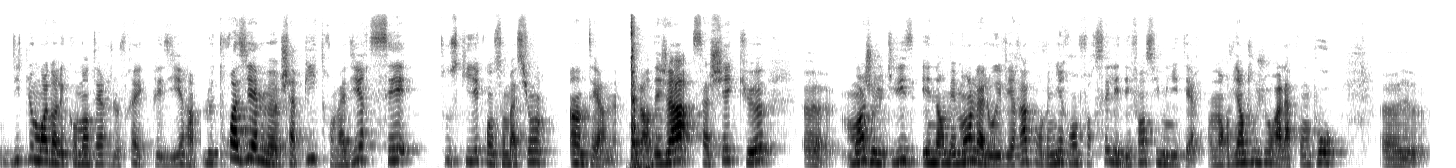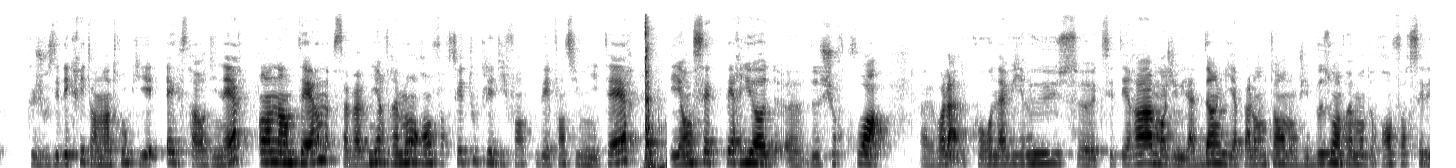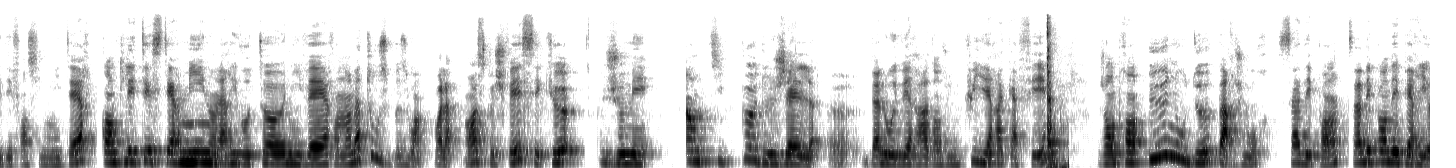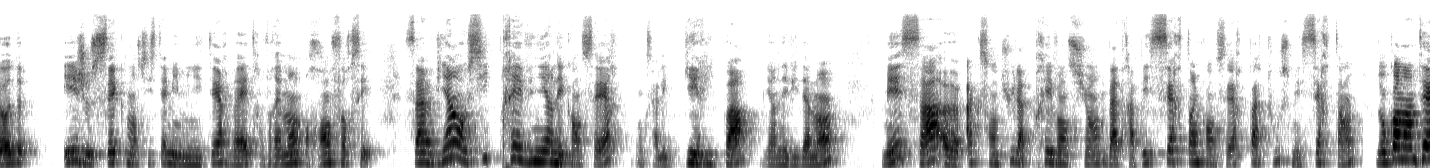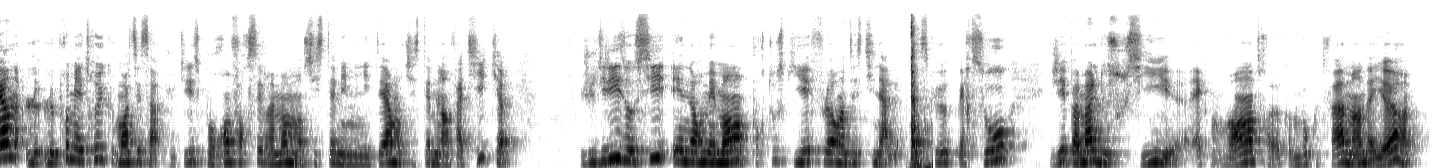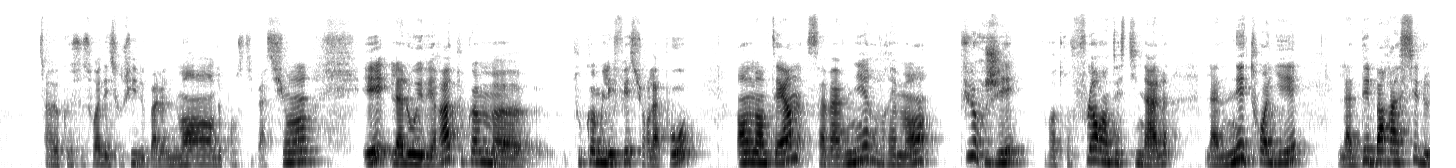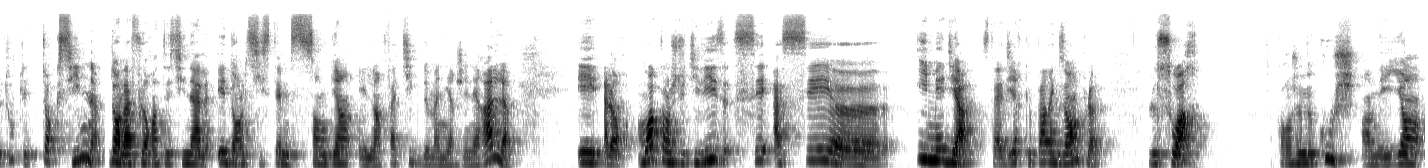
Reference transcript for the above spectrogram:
dites-le moi dans les commentaires, je le ferai avec plaisir. Le troisième chapitre, on va dire, c'est tout ce qui est consommation interne. Alors déjà, sachez que euh, moi, je l'utilise énormément, l'aloe vera, pour venir renforcer les défenses immunitaires. On en revient toujours à la compo euh, que je vous ai décrite en intro qui est extraordinaire. En interne, ça va venir vraiment renforcer toutes les défenses immunitaires. Et en cette période euh, de surcroît, voilà, de coronavirus, euh, etc. Moi, j'ai eu la dingue il n'y a pas longtemps, donc j'ai besoin vraiment de renforcer les défenses immunitaires. Quand l'été se termine, on arrive automne, hiver, on en a tous besoin. Voilà, moi, ce que je fais, c'est que je mets un petit peu de gel d'aloe vera dans une cuillère à café. J'en prends une ou deux par jour, ça dépend. Ça dépend des périodes et je sais que mon système immunitaire va être vraiment renforcé. Ça vient aussi prévenir les cancers, donc ça ne les guérit pas, bien évidemment, mais ça euh, accentue la prévention d'attraper certains cancers, pas tous, mais certains. Donc en interne, le, premier truc, moi c'est ça, j'utilise pour renforcer vraiment mon système immunitaire, mon système lymphatique. J'utilise aussi énormément pour tout ce qui est flore intestinale, parce que perso, j'ai pas mal de soucis avec mon ventre, comme beaucoup de femmes hein, d'ailleurs. Euh, que ce soit des soucis de ballonnement, de constipation. Et l'aloe vera, tout comme, euh, tout comme l'effet sur la peau, en interne, ça va venir vraiment purger votre flore intestinale, la nettoyer, la débarrasser de toutes les toxines dans la flore intestinale et dans le système sanguin et lymphatique de manière générale. Et alors, moi, quand je l'utilise, c'est assez euh, immédiat. C'est-à-dire que, par exemple, le soir, quand je me couche en ayant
